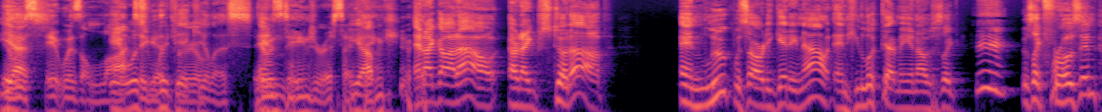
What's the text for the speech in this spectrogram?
It Yes. was, it was a lot. it was to get ridiculous. Through. It was dangerous. I Yep. think. and I got out and I stood up. And Luke was already getting out, and he looked at me, and I was like, eh. it was like frozen.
